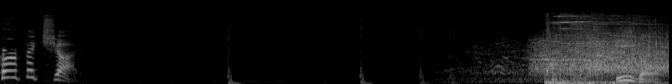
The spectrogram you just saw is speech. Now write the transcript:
Perfect shot. Eagle.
